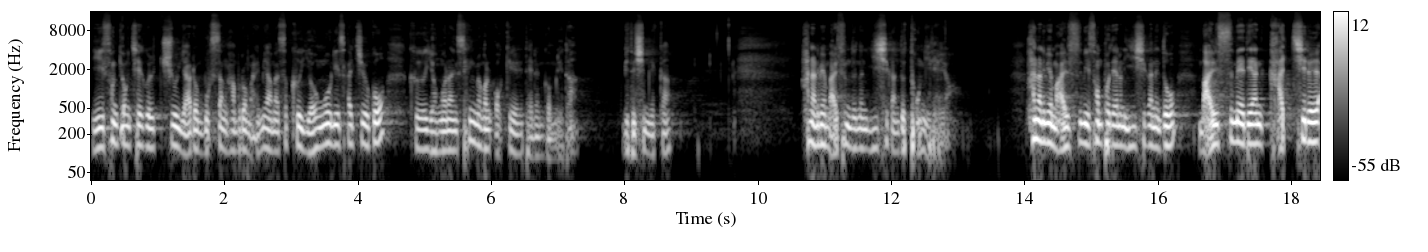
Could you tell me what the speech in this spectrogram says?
이 성경책을 주야로 묵상함으로 말미암아서 그 영혼이 살찌우고 그 영원한 생명을 얻게 되는 겁니다. 믿으십니까? 하나님의 말씀 듣는 이 시간도 동일해요. 하나님의 말씀이 선포되는 이 시간에도 말씀에 대한 가치를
